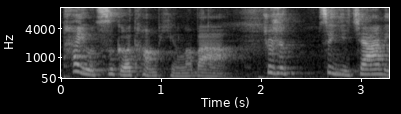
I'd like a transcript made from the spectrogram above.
太有资格躺平了吧？就是自己家里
